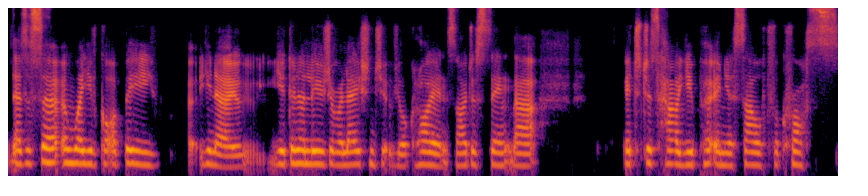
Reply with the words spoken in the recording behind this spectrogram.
there's a certain way you've got to be uh, you know you're going to lose your relationship with your clients. And I just think that it's just how you put in yourself across.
